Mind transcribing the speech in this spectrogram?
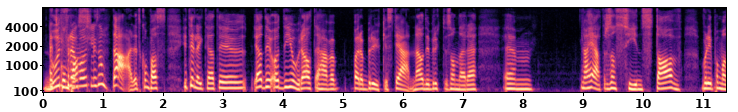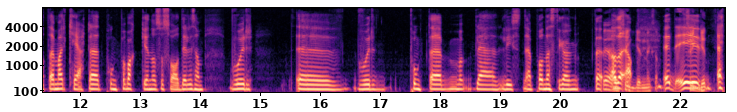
nord kompass, fremover. liksom. Da er det et kompass. I tillegg til at de Ja, de, og de gjorde alt det her ved bare å bruke stjernene, og de brukte sånn derre um, Hva heter det sånn synsstav, hvor de på en måte markerte et punkt på bakken, og så så de liksom hvor uh, Hvor punktet ble lyst ned på neste gang. Det, Ja, altså, ja. skyggen, liksom. Skyggen. Et,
